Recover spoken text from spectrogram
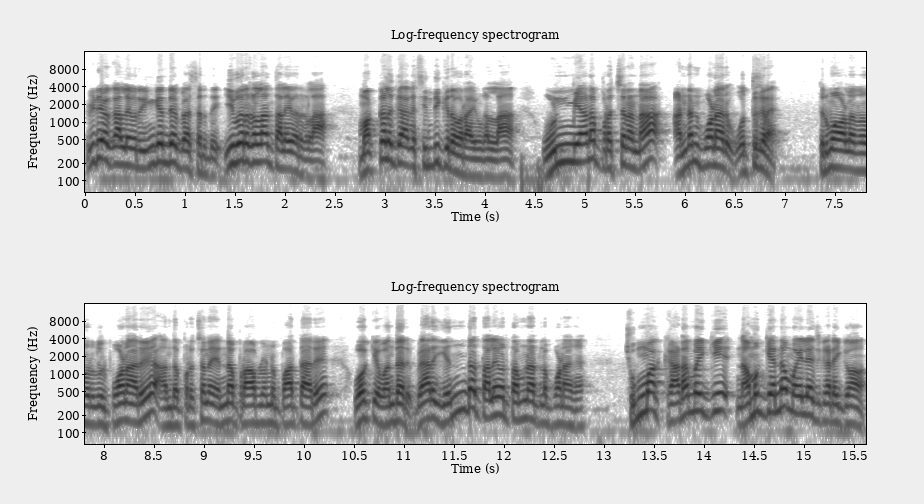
வீடியோ காலில் இவர் இங்கிருந்தே பேசுறது. இவர்கள்லாம் தலைவர்களா? மக்களுக்காக சிந்திக்கிறவரா இவங்கெல்லாம்? உண்மையான பிரச்சனைனா அண்ணன் போனார் ஒத்துக்கிறேன். திருமாவளவன் அவர்கள் போனார் அந்த பிரச்சனை என்ன ப்ராப்ளம்னு பார்த்தாரு ஓகே வந்தார். வேற எந்த தலைவர் தமிழ்நாட்டில் போனாங்க? சும்மா கடமைக்கு நமக்கு என்ன மைலேஜ் கிடைக்கும்?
